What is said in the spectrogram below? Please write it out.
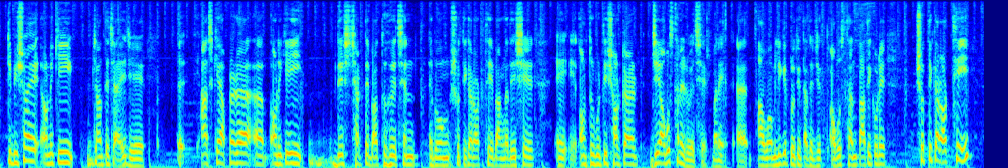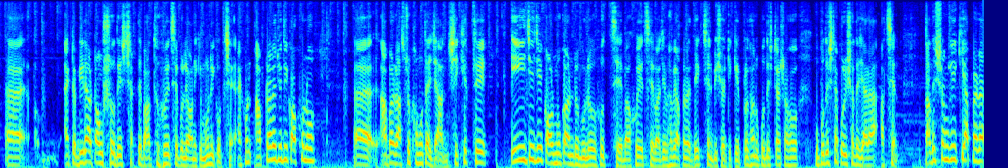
একটি বিষয় অনেকেই জানতে চাই যে আজকে আপনারা অনেকেই দেশ ছাড়তে বাধ্য হয়েছেন এবং সত্যিকার অর্থে বাংলাদেশের অন্তর্বর্তী সরকার যে অবস্থানে রয়েছে মানে আওয়ামী লীগের প্রতি তাদের যে অবস্থান, তাতে করে সত্যিকার অর্থেই একটা বিরাট অংশ দেশ ছাড়তে বাধ্য হয়েছে বলে অনেকে মনে করছে। এখন আপনারা যদি কখনো আবার রাষ্ট্র ক্ষমতায় যান, সেক্ষেত্রে এই যে যে কর্মকাণ্ডগুলো হচ্ছে বা হয়েছে বা যেভাবে আপনারা দেখছেন বিষয়টিকে, প্রধান উপদেষ্টা সহ উপদেষ্টা পরিষদে যারা আছেন, তাদের সঙ্গে কি আপনারা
